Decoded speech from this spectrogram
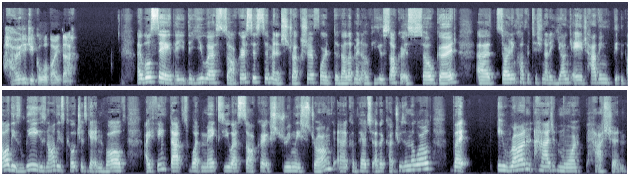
How did you go about that? I will say the, the US soccer system and its structure for development of youth soccer is so good. Uh, starting competition at a young age, having the, all these leagues and all these coaches get involved. I think that's what makes US soccer extremely strong uh, compared to other countries in the world. But Iran had more passion.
